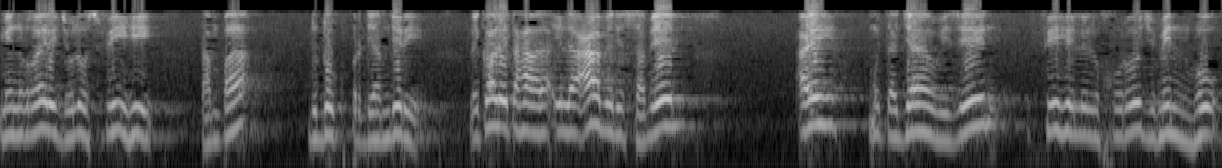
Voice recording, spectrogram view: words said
min ghairi julus fihi tanpa duduk berdiam diri. liqali ta'ala ila abiris sabil ay mutajawizin fihi lil khuruj minhu.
